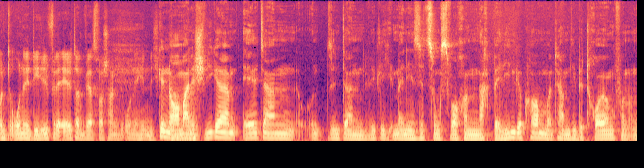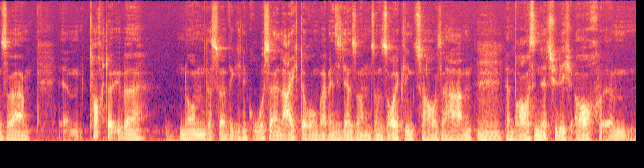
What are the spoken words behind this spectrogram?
Und ohne die Hilfe der Eltern wäre es wahrscheinlich ohnehin nicht. Genau, gekommen. meine Schwiegereltern sind dann wirklich immer in den Sitzungswochen nach Berlin gekommen und haben die Betreuung von unserer ähm, Tochter übernommen. Das war wirklich eine große Erleichterung, weil wenn sie da so einen, so einen Säugling zu Hause haben, mhm. dann brauchen sie natürlich auch ähm,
